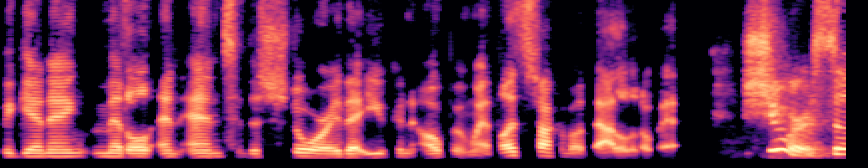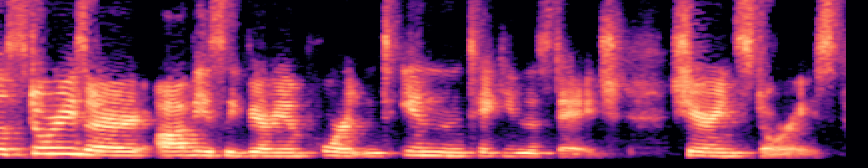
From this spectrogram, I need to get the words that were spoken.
beginning, middle, and end to the story that you can open with. Let's talk about that a little bit. Sure. So stories are obviously very important in taking the stage, sharing stories.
